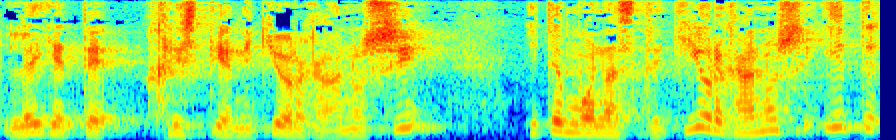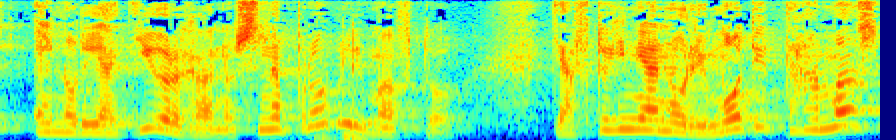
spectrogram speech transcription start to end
λέγεται χριστιανική οργάνωση είτε μοναστική οργάνωση είτε ενοριακή οργάνωση. Είναι πρόβλημα αυτό. Και αυτό είναι η ανοριμότητά μας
